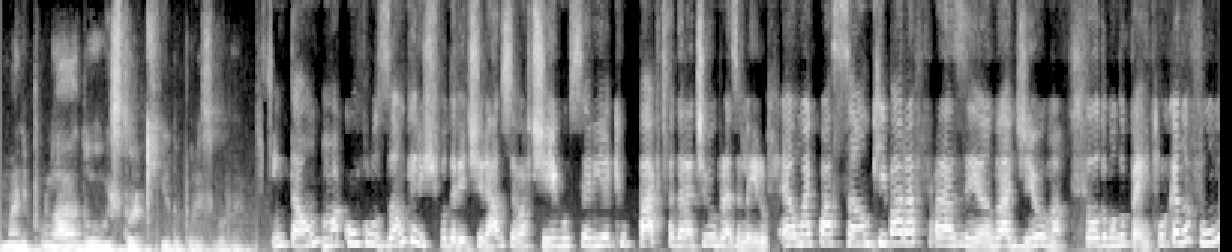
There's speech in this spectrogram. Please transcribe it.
manipulado ou extorquido por esse governo. Então, uma conclusão que a gente poderia tirar do seu artigo seria que o Pacto Federativo Brasileiro é uma equação que, parafraseando a Dilma, todo mundo perde. Porque, no fundo,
